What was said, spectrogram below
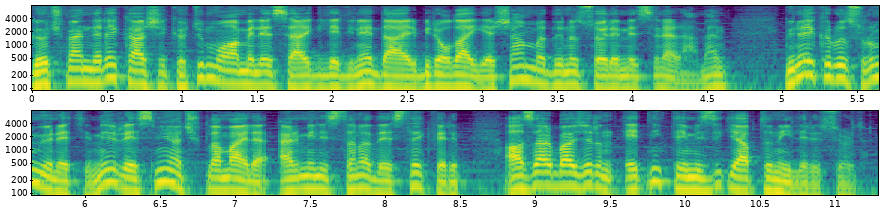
göçmenlere karşı kötü muamele sergilediğine dair bir olay yaşanmadığını söylemesine rağmen Güney Kıbrıs Rum yönetimi resmi açıklamayla Ermenistan'a destek verip Azerbaycan'ın etnik temizlik yaptığını ileri sürdü.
